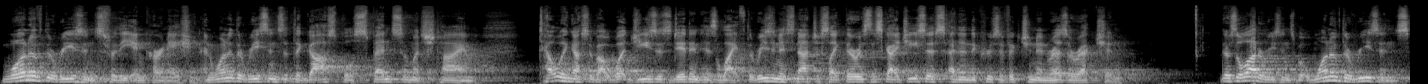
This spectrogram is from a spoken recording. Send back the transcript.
One of the reasons for the incarnation, and one of the reasons that the gospel spends so much time telling us about what Jesus did in his life, the reason it's not just like there was this guy Jesus and then the crucifixion and resurrection. There's a lot of reasons, but one of the reasons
